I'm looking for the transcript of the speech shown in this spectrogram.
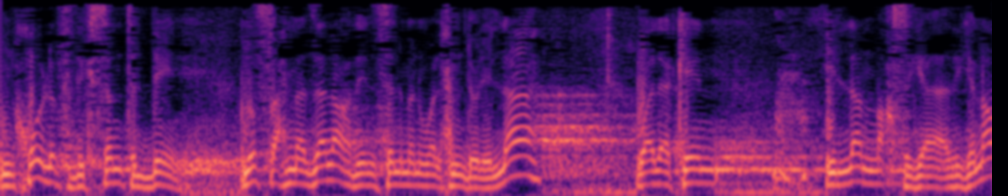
نخولف ديك سنة الدين. نصلح مازال غادي نسلمن والحمد لله. ولكن إلا النقص ذيكنا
